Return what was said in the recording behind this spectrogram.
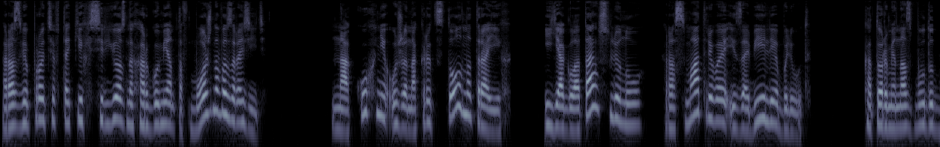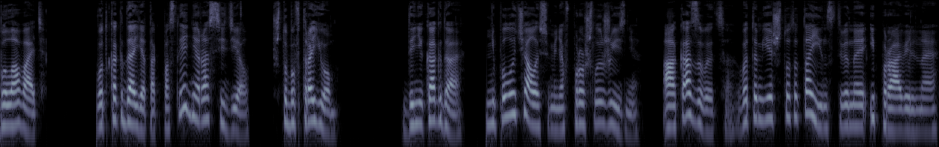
Разве против таких серьезных аргументов можно возразить? На кухне уже накрыт стол на троих, и я глотаю слюну, рассматривая изобилие блюд, которыми нас будут баловать. Вот когда я так последний раз сидел, чтобы втроем? Да никогда. Не получалось у меня в прошлой жизни. А оказывается, в этом есть что-то таинственное и правильное.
